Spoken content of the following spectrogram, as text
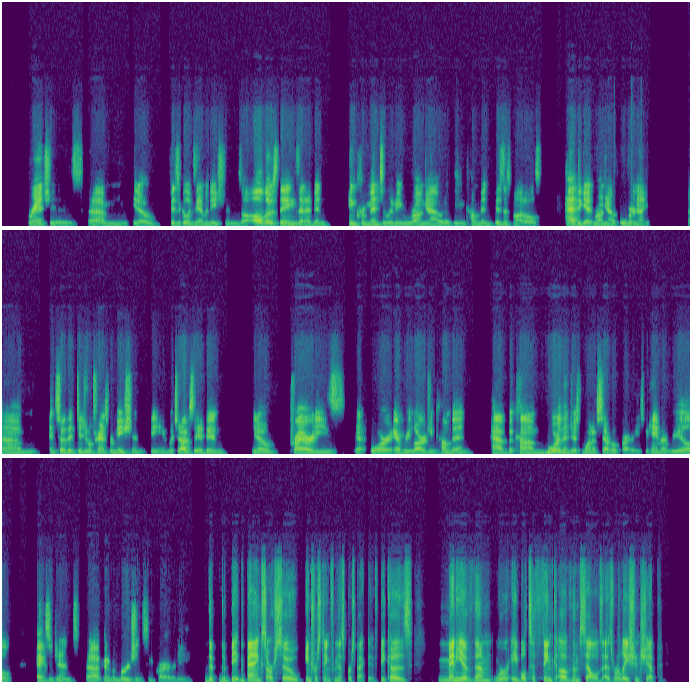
branches, um, you know, physical examinations, all those things that had been incrementally being wrung out of the incumbent business models had to get wrung out overnight. Um, and so the digital transformation theme, which obviously had been, you know, priorities uh, for every large incumbent, have become more than just one of several priorities, became a real exigent uh, kind of emergency priority. The the big banks are so interesting from this perspective because many of them were able to think of themselves as relationship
